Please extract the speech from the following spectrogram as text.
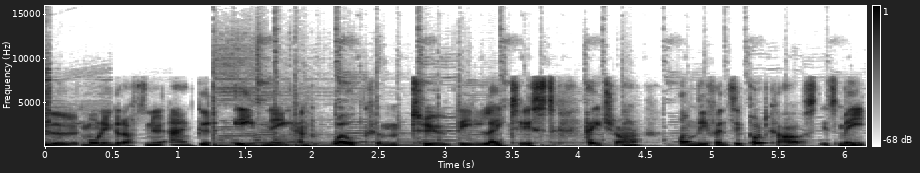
Good morning, good afternoon, and good evening, and welcome to the latest HR on the Offensive podcast. It's me,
